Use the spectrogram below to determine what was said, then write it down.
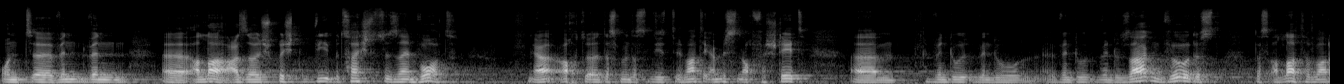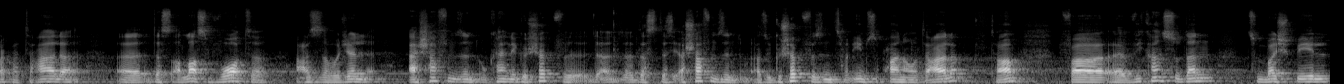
Und äh, wenn, wenn äh, Allah also spricht, wie bezeichnest du sein Wort? Ja, auch, äh, dass man das, die Thematik ein bisschen auch versteht. Ähm, wenn, du, wenn, du, wenn, du, wenn du sagen würdest, dass Allah ta'ala, äh, dass Allahs Worte Azza erschaffen sind und keine Geschöpfe, dass, dass sie erschaffen sind, also Geschöpfe sind von ihm subhanahu wa ta'ala, wie kannst du dann zum Beispiel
